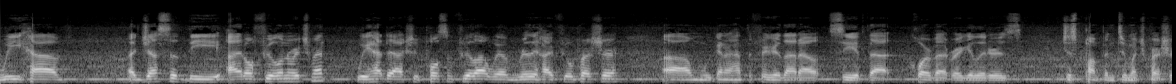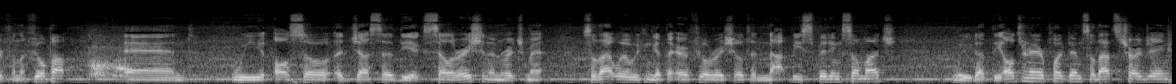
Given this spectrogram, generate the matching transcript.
We have adjusted the idle fuel enrichment. We had to actually pull some fuel out. We have really high fuel pressure. Um, we're gonna have to figure that out. See if that Corvette regulator is just pumping too much pressure from the fuel pump. And we also adjusted the acceleration enrichment so that way we can get the air fuel ratio to not be spitting so much We got the alternator plugged in, so that's charging.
